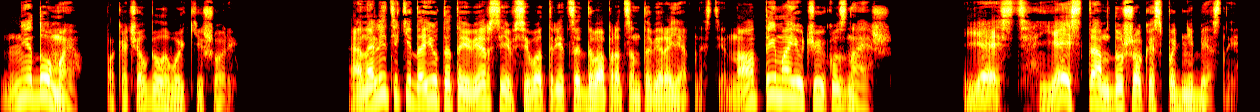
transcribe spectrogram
«Не думаю», — покачал головой Кишори. Аналитики дают этой версии всего 32% вероятности, но ты мою чуйку знаешь. Есть, есть там душок из Поднебесной.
